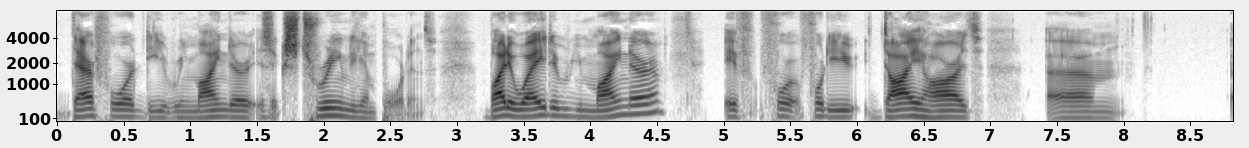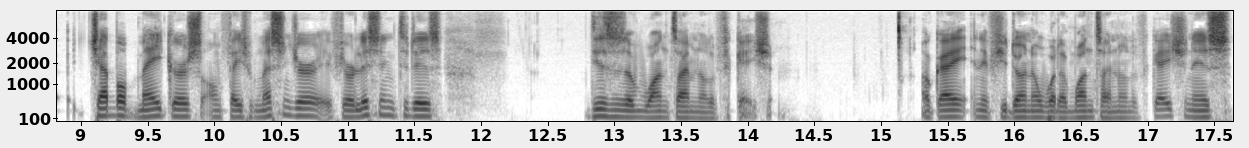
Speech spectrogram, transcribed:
therefore the reminder is extremely important. By the way, the reminder, if for for the die-hard um, chatbot makers on Facebook Messenger, if you're listening to this, this is a one-time notification. Okay, and if you don't know what a one-time notification is,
